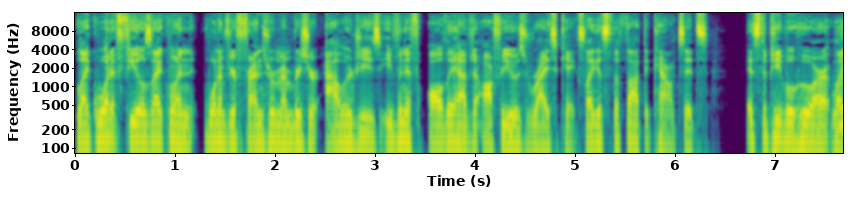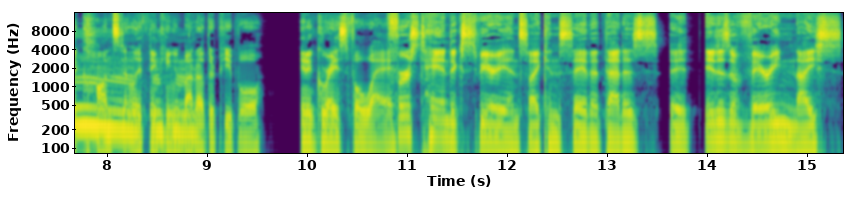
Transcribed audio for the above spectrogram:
like what it feels like when one of your friends remembers your allergies, even if all they have to offer you is rice cakes. Like it's the thought that counts. It's it's the people who are like Mm, constantly thinking mhm. about other people in a graceful way. First-hand experience, I can say that that is it. It is a very nice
